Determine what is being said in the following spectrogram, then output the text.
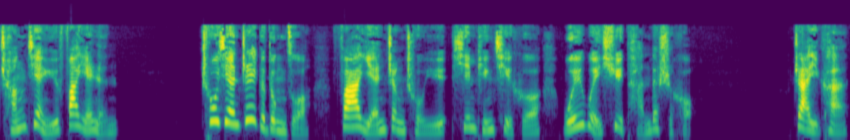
常见于发言人。出现这个动作，发言正处于心平气和、娓娓续谈的时候。乍一看，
